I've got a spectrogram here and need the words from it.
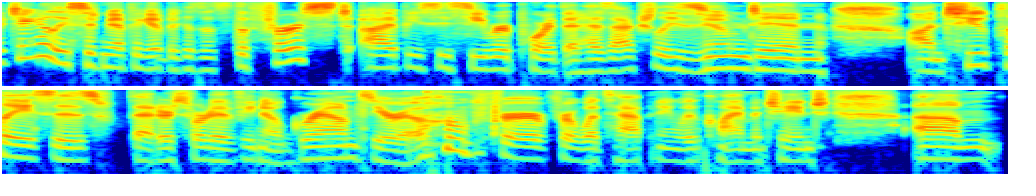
particularly significant because it's the first IPCC report that has actually zoomed in on two places that are sort of, you know, ground zero for, for what's happening with climate change. Um,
